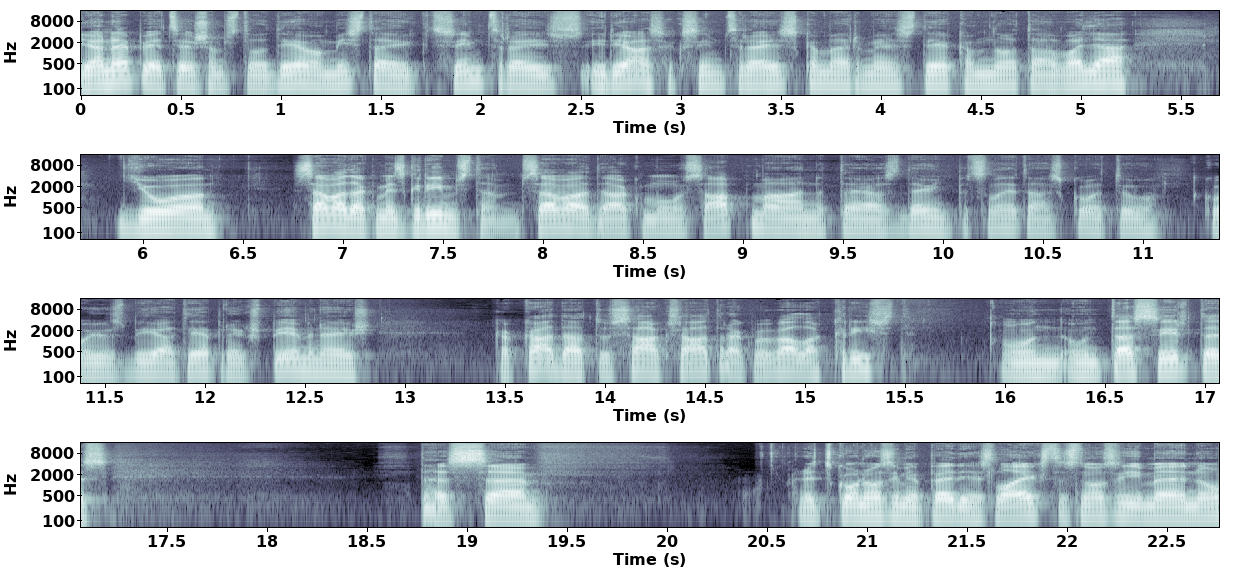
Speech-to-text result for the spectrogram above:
ja nepieciešams to Dievam izteikt simts reizes, ir jāsaka simts reizes, kamēr mēs tiekam no tā vaļā, jo savādāk mēs grimstam, savādāk mūs apmāna tajās 19 lietās, ko, tu, ko jūs bijāt iepriekš pieminējuši, ka kādā tu sāks ātrāk vai vēlāk krist. Un, un tas ir tas, tas eh, redz, ko nozīmē pēdējais laiks. Tas nozīmē, ka nu,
